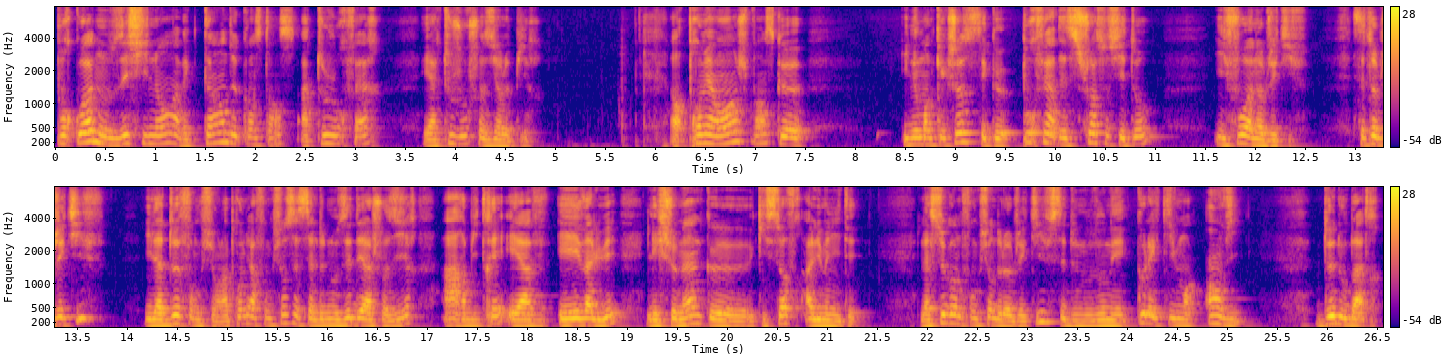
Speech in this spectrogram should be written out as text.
Pourquoi nous nous échinons avec tant de constance à toujours faire et à toujours choisir le pire? Alors premièrement, je pense que il nous manque quelque chose, c'est que pour faire des choix sociétaux, il faut un objectif. Cet objectif, il a deux fonctions. La première fonction, c'est celle de nous aider à choisir, à arbitrer et à évaluer les chemins qui s'offrent à l'humanité. La seconde fonction de l'objectif, c'est de nous donner collectivement envie de nous battre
